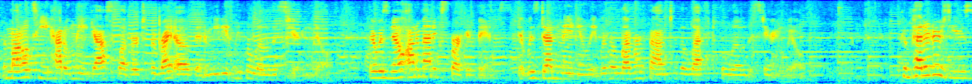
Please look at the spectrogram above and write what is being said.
the Model T had only a gas lever to the right of and immediately below the steering wheel. There was no automatic spark advance. It was done manually with a lever found to the left below the steering wheel. Competitors used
